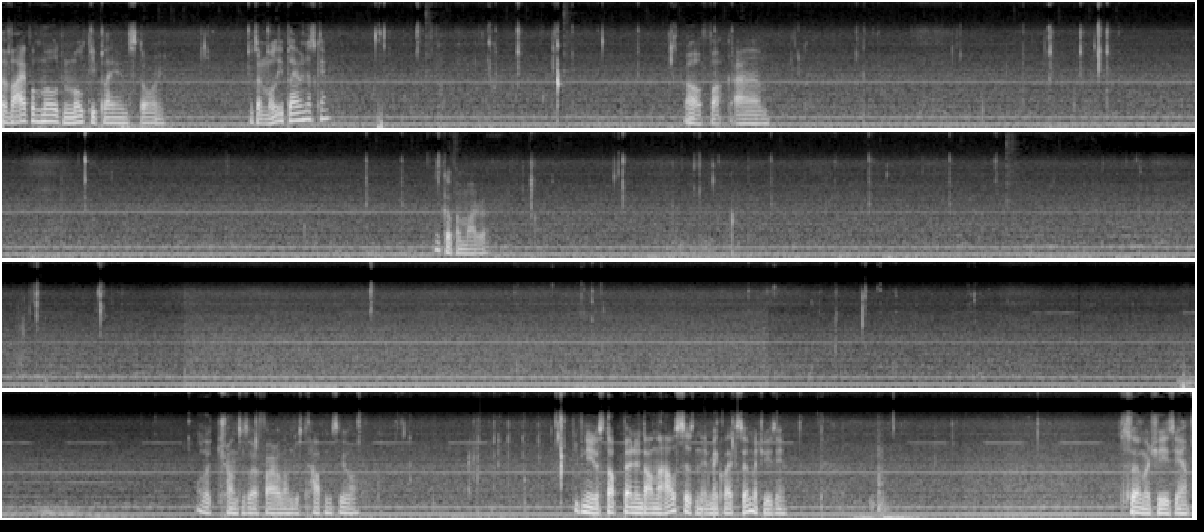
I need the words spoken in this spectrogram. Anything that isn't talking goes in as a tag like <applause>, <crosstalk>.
Survival mode, multiplayer and story. Is a multiplayer in this game? Oh fuck, um... Let's go for moderate. chances that a fire alarm just happens here. You need to stop burning down the houses and it'd make life so much easier. So much easier.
